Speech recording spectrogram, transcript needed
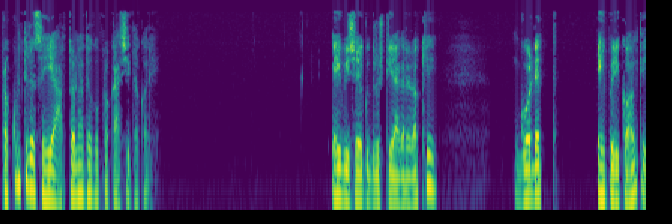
ପ୍ରକୃତିର ସେହି ଆର୍ତ୍ତନାଦକୁ ପ୍ରକାଶିତ କରେ। ଏହି ବିଷୟକୁ ଦୃଷ୍ଟି ଆଗରେ ରଖି ଗୋଡେତ୍ ଏହିପରି କହନ୍ତି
